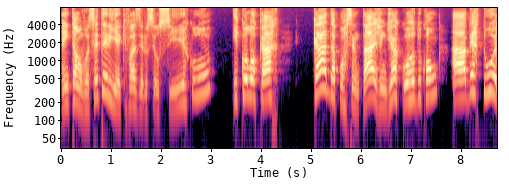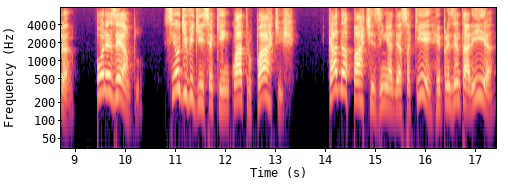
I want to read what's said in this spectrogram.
Então, você teria que fazer o seu círculo e colocar cada porcentagem de acordo com a abertura. Por exemplo, se eu dividisse aqui em quatro partes, cada partezinha dessa aqui representaria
